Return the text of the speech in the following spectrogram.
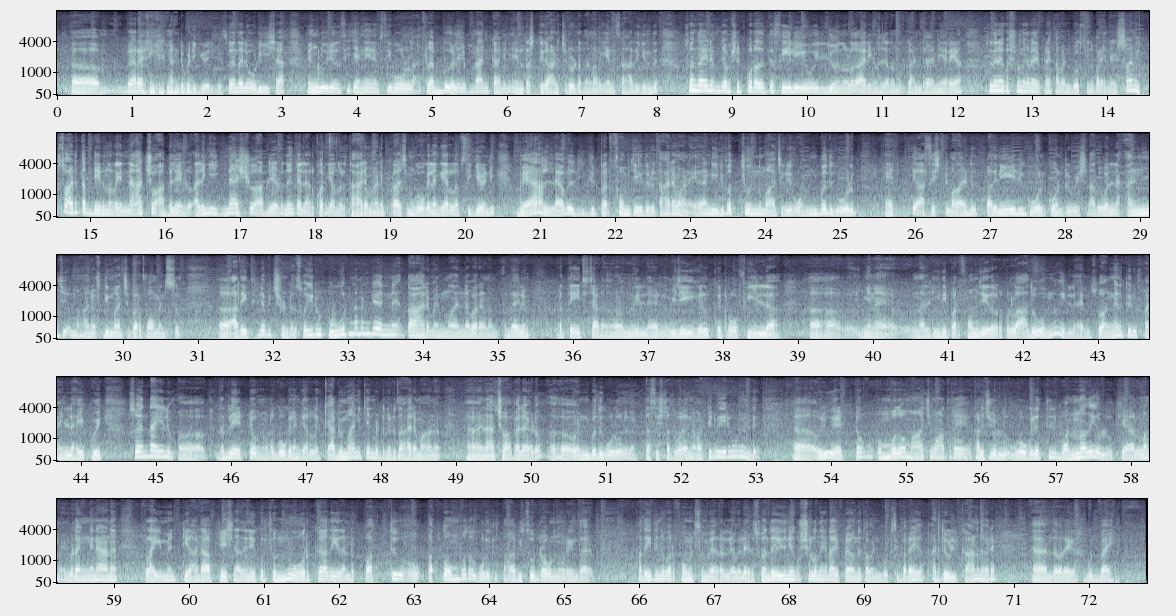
വേറെ ആരെങ്കിലും കണ്ടുപിടിക്കുമായിരിക്കും. സോ എന്തായാലും Odisha Bengaluru F C Chennaiyin F C പോലുള്ള ക്ലബ്ബുകൾ ഇമ്രാൻ ഖാനിൽ ഇൻട്രസ്റ്റ് കാണിച്ചിട്ടുണ്ടെന്നാണ് അറിയാൻ സാധിക്കുന്നത്. സോ എന്തായാലും ജംഷഡ്പൂർ അതൊക്കെ സെയിൽ ചെയ്യുമോ ഇല്ലയോ എന്നുള്ള കാര്യങ്ങളൊക്കെ നമുക്ക് കണ്ടു തന്നെ അറിയണം. സോ ഇതിനെക്കുറിച്ചുള്ള നിങ്ങളുടെ അഭിപ്രായം കമന്റ് ബോക്സിൽ നിന്ന് പറയാനായിട്ട് ശ്രമിക്കും സോ അടുത്ത അപ്ഡേറ്റ് എന്ന് പറയുന്നത് നാച്ചോ അബലയുടെ അല്ലെങ്കിൽ ഇഗ്നാഷ്യോ അബലയുടെ നിങ്ങൾക്ക് എല്ലാവർക്കും അറിയാവുന്ന ഒരു താരമാണ്. ഇപ്രാവശ്യം ഗോകുലം കേരള എഫ് സിക്ക് വേണ്ടി വേറെ ലെവൽ രീതിയിൽ പെർഫോം ചെയ്തൊരു താരമാണ്. ഏതാണ്ട് ഇരുപത്തിയൊന്ന് മാച്ചുകളിൽ ഒൻപത് ഗോളും എട്ട് അസിസ്റ്റും അതായത് പതിനേഴ് ഗോൾ കോൺട്രിബ്യൂഷൻ അതുപോലെ തന്നെ അഞ്ച് മാൻ ഓഫ് ദി മാച്ച് പെർഫോമൻസും അദ്ദേഹത്തിന് ലഭിച്ചിട്ടുണ്ട്. സോ ഈ ഒരു ടൂർണമെന്റ് തന്നെ താരം എന്ന് തന്നെ പറയണം. എന്തായാലും പ്രത്യേകിച്ച് ചടങ്ങുകളൊന്നും ഇല്ലായിരുന്നു. വിജയികൾക്ക് ട്രോഫി ഇല്ല. ഇങ്ങനെ നല്ല രീതിയിൽ പെർഫോം ചെയ്തവർക്കുള്ള അതും ഒന്നും ഇല്ലായിരുന്നു. സോ അങ്ങനത്തെ ഒരു ഫൈനലായി പോയി. സോ എന്തായാലും അതിലേറ്റവും നമ്മുടെ ഗോകുലം കേരളയ്ക്ക് അഭിമാനിക്കാൻ പറ്റുന്നൊരു താരമാണ് നാച്ചോ അബലയുടെ ഒൻപത് ഗോളുകൾ അസിസ്റ്റ് അതുപോലെ തന്നെ മറ്റൊരു പേര് കൂടെ ഉണ്ട്. ഒരു എട്ടോ ഒമ്പതോ മാച്ച് മാത്രമേ കളിച്ചിട്ടുള്ളൂ. ഗോകുലത്തിൽ വന്നതേ ഉള്ളൂ. കേരളം ഇവിടെ എങ്ങനെയാണ് ക്ലൈമറ്റ് അഡാപ്റ്റേഷൻ അതിനെക്കുറിച്ചൊന്നും ഓർക്കാതെ ഏതാണ്ട് പത്ത് പത്തോ ഒമ്പതോ ഗോളുകൾ താബിസോ ബ്രൗൺ എന്ന് പറയുന്ന താരം. അദ്ദേഹത്തിന്റെ പെർഫോമൻസും വേറെ ലെവലായിരുന്നു സോ എന്തായാലും ഇതിനെക്കുറിച്ചുള്ള നിങ്ങളുടെ അഭിപ്രായം ഒന്ന് കമന്റ് ബോക്സിൽ പറയുക. അടുത്ത വീട്ടിൽ കാണുന്നവരെ എന്താ പറയുക ഗുഡ് ബൈ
